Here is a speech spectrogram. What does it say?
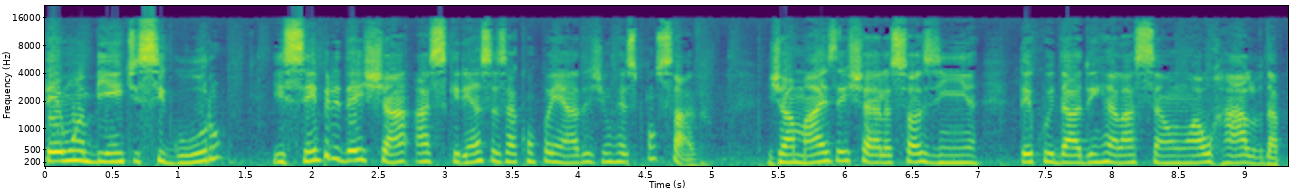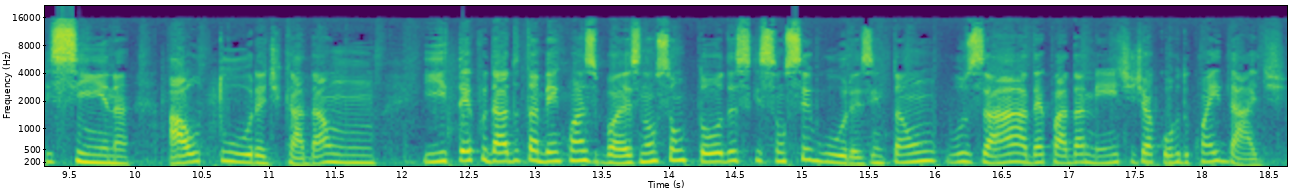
ter um ambiente seguro e sempre deixar as crianças acompanhadas de um responsável jamais deixar ela sozinha, ter cuidado em relação ao ralo da piscina, a altura de cada um. E ter cuidado também com as boias, não são todas que são seguras, então usar adequadamente de acordo com a idade.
